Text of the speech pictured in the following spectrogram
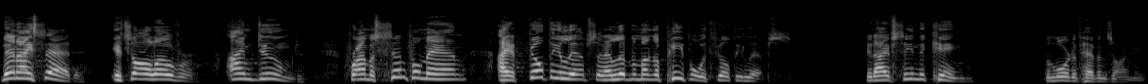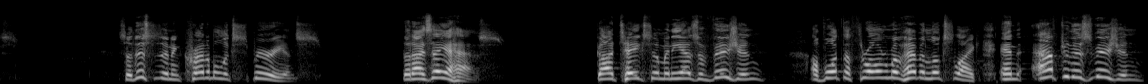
Then I said, It's all over. I'm doomed, for I'm a sinful man I have filthy lips, and I live among a people with filthy lips. Yet I have seen the King, the Lord of heaven's armies. So, this is an incredible experience that Isaiah has. God takes him and he has a vision of what the throne room of heaven looks like. And after this vision,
